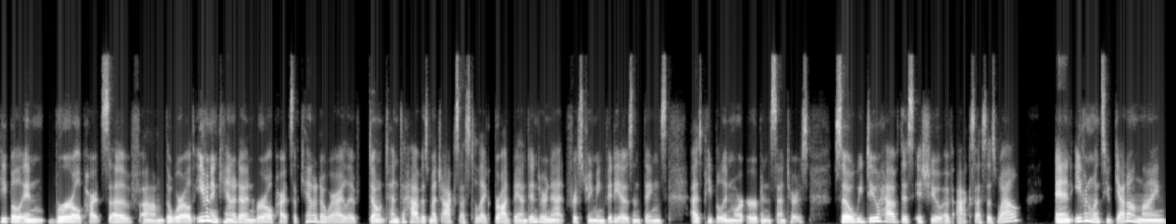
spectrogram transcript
people in rural parts of um, the world, even in Canada and rural parts of Canada where I live, don't tend to have as much access to like broadband internet for streaming videos and things as people in more urban centers. So we do have this issue of access as well. And even once you get online,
